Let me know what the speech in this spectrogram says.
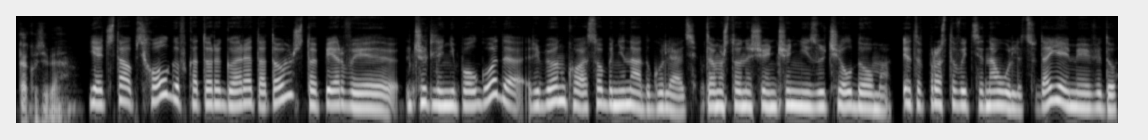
Как у тебя? Я читала психологов, которые говорят о том, что первые чуть ли не полгода ребенку особо не надо гулять, потому что он еще ничего не изучил дома. Это просто выйти на улицу, да, я имею в виду.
